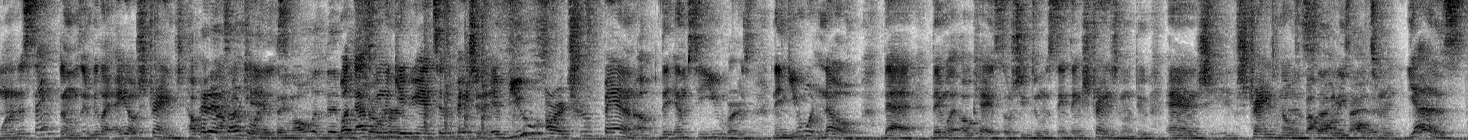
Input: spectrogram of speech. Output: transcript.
one of the sanctums and be like, "Hey, yo, Strange, help It me didn't find tell my you kids." anything. All it did But was that's going to give you anticipation. If you are a true fan of the MCU verse, then you would know that they were like, okay, so she's doing the same thing Strange is going to do, and she, Strange knows And about all these magic? alternate. Yes.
